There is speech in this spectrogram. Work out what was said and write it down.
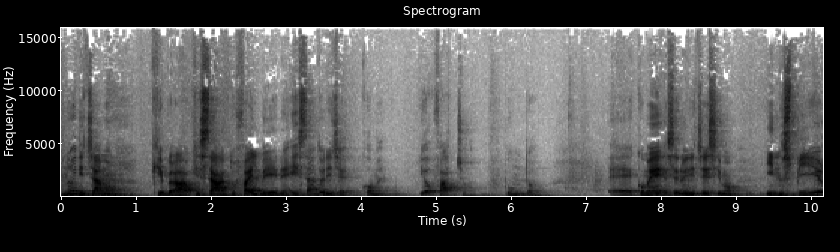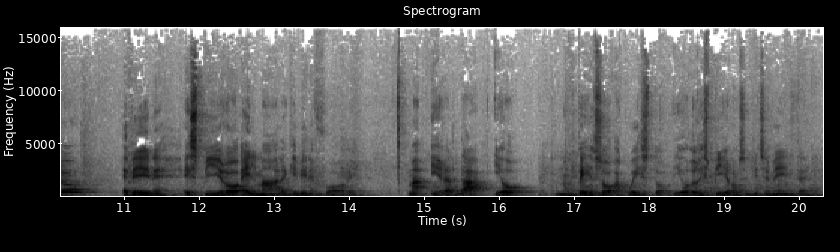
Noi diciamo che bravo, che santo, fa il bene e il santo dice come? Io faccio, punto. È come se noi dicessimo inspiro è bene, espiro è il male che viene fuori ma in realtà io non penso a questo, io respiro semplicemente.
